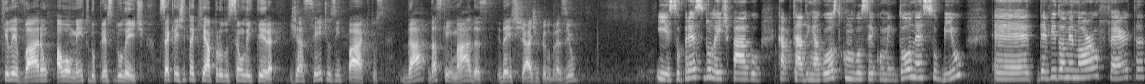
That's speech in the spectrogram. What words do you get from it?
que levaram ao aumento do preço do leite? Você acredita que a produção leiteira já sente os impactos da, das queimadas e da estiagem pelo Brasil? Isso, o preço do leite pago captado em agosto, como você comentou, né, subiu é, devido à menor oferta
